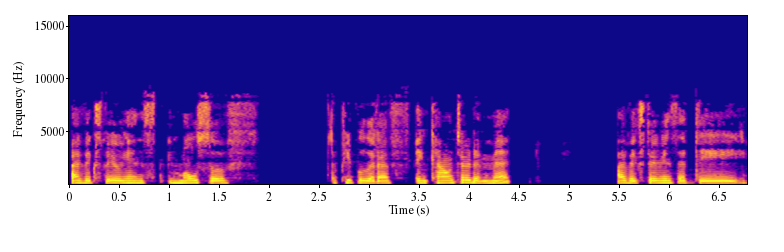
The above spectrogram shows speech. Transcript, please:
I've experienced most of the people that I've encountered and met. I've experienced that they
